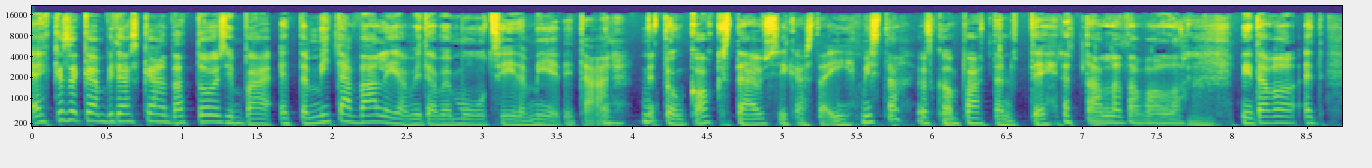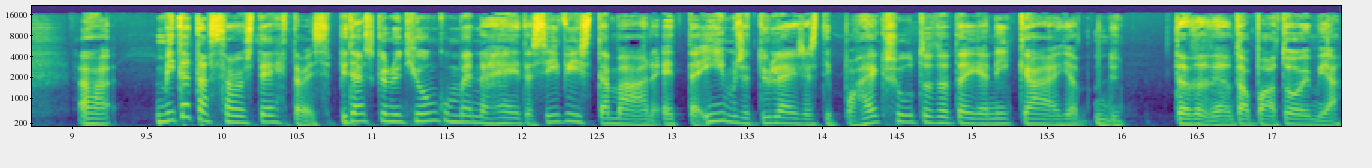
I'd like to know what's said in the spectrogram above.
ehkä sekään pitäisi kääntää toisinpäin, että mitä väliä, mitä me muut siitä mietitään. Nyt on kaksi täysikäistä ihmistä, jotka on päättänyt tehdä tällä tavalla. Mm. Niin tavalla, että öö, mitä tässä olisi tehtävissä? Pitäisikö nyt jonkun mennä heitä sivistämään, että ihmiset yleisesti paheksuu tätä teidän ikää ja nyt tätä teidän tapaa toimia?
